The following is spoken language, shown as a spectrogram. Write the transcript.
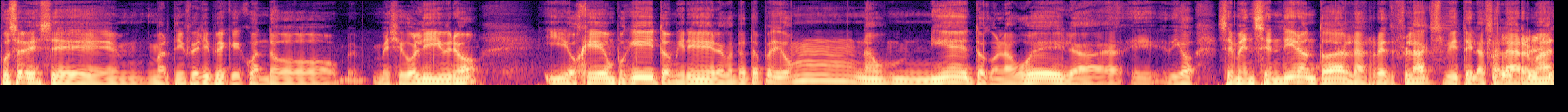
Vos sabés, eh, Martín Felipe, que cuando me llegó el libro y ojeé un poquito, miré la contratapa y digo, mmm, un nieto con la abuela. eh, digo, se me encendieron todas las red flags, viste, las alarmas.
